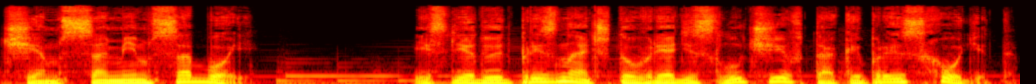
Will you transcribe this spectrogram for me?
чем с самим собой. И следует признать, что в ряде случаев так и происходит.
